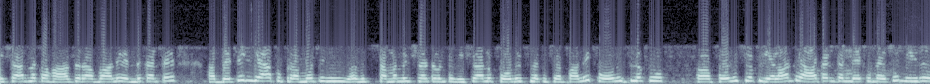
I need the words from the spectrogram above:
విచారణకు హాజరవ్వాలి. ఎందుకంటే ఆ బెట్టింగ్ యాప్ ప్రమోటింగ్ సంబంధించినటువంటి విషయాలు పోలీసులకు చెప్పాలి. పోలీసులకు పోలీసులకు ఎలాంటి ఆటంకం లేకుండా అయితే మీరు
